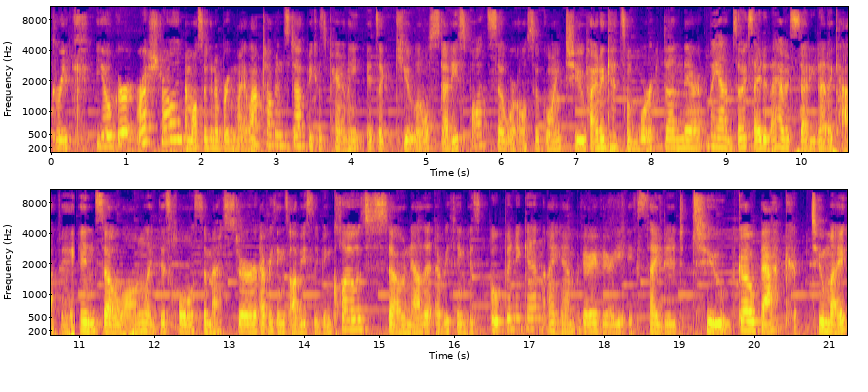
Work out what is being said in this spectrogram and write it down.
Greek yogurt restaurant. I'm also gonna bring my laptop and stuff because apparently it's a cute little study spot. So we're also going to try to get some work done there. But yeah, I'm so excited. I haven't studied at a cafe in so long, like this whole semester. Everything's obviously been closed. So now that everything is open again, I am very, very excited to go back to my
